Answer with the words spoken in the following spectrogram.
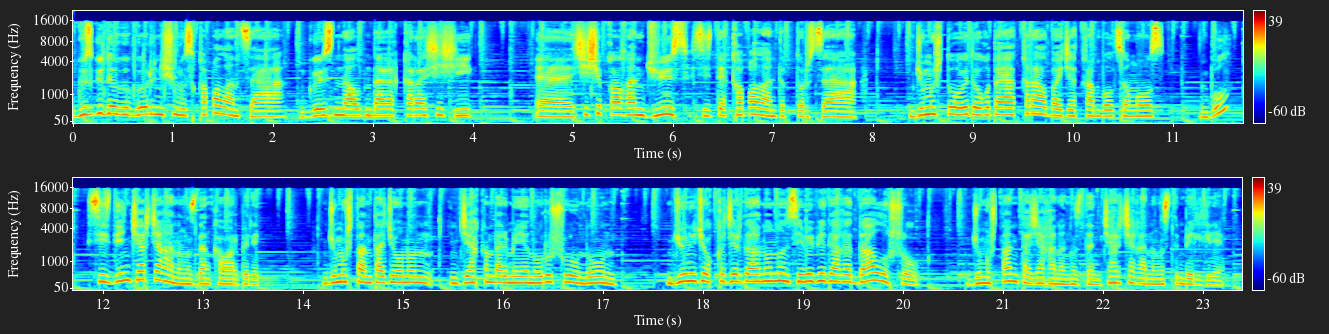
Күзгүдөгү көрүнүшүңүз капаланса көздүн алдындагы кара шишик э, шишип калган жүз сизди капалантып турса жумушту ойдогудай аткара албай жаткан болсоңуз бул сиздин чарчаганыңыздан кабар берет. Жумуштан тажоонун жакындар менен урушуунун жөнү жок кыжырдаануунун себеби дагы дал ушул. Жумуштан тажаганыңыздын чарчаганыңыздын белгиси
